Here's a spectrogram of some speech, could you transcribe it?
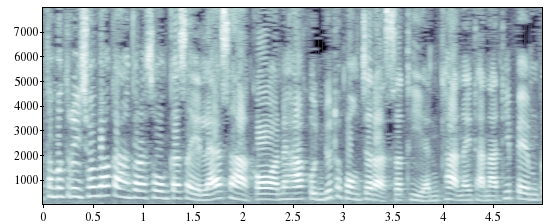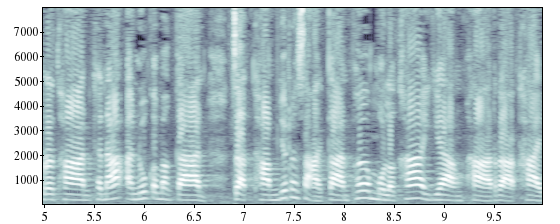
รัฐมนตรีช่วยว่าการกระทรวงเกษตรและสหกรณ์นะคะคุณยุทธพงศ์จรัสเสถียรค่ะในฐานะที่เป็นประธานคณะอนุกรรมการ จัดทำยุทธศาสตร์การเพิ่มมูลค่ายางพาราไทย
